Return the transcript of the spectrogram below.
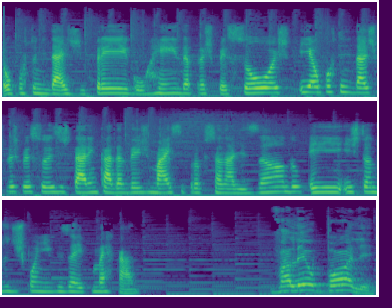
oportunidade de emprego, renda para as pessoas e a oportunidade para as pessoas estarem cada vez mais se profissionalizando e estando disponíveis aí para o mercado. Valeu, Polly!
